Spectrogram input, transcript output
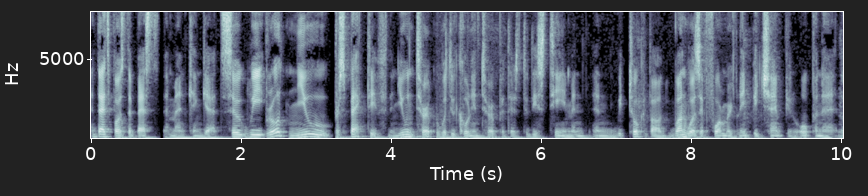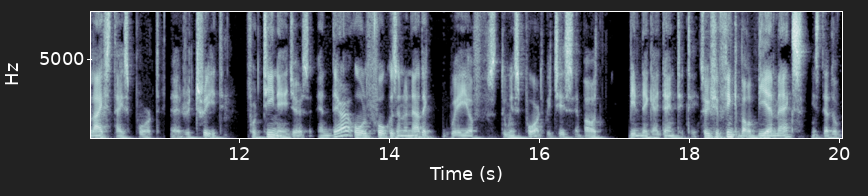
and that was the best a man can get. So we brought new perspective, the new interpret, what we call interpreters, to this team, and and we talk about one was a former Olympic champion open a lifestyle sport uh, retreat for teenagers. And they are all focused on another way of doing sport, which is about building identity. So if you think about BMX instead of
